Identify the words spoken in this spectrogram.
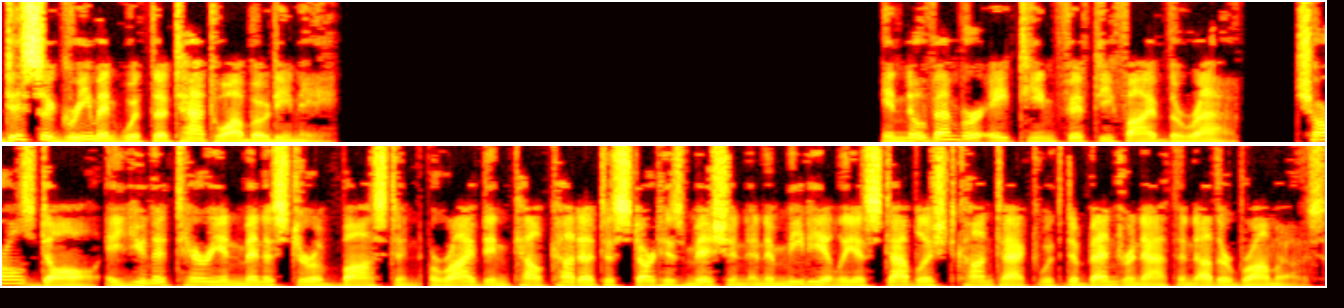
Disagreement with the Tatwabodhini In November 1855 the Rev. Charles Dall a Unitarian minister of Boston arrived in Calcutta to start his mission and immediately established contact with Debendranath and other Brahmos.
